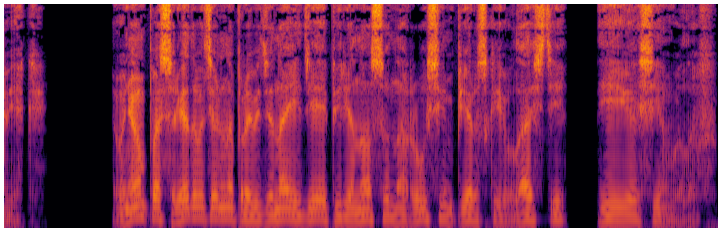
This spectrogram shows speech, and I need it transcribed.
века. В нем последовательно проведена идея переноса на Русь имперской власти и ее символов.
